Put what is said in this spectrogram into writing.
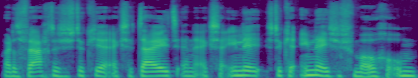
Maar dat vraagt dus een stukje extra tijd en een extra inle stukje inlezingsvermogen om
